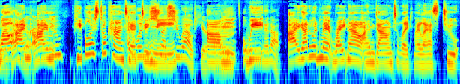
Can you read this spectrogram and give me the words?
well, I'm. are I'm. you? People are still I don't want to contacting stress me. you out here Um, we. it up. I got to admit, right now I'm down to like my last two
